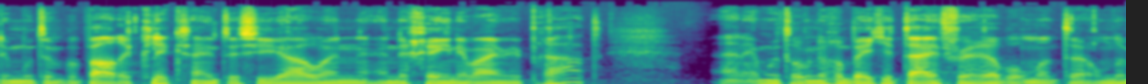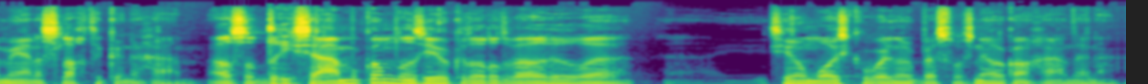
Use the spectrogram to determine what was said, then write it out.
Er moet een bepaalde klik zijn tussen jou en, en degene waar je mee praat. En er moet er ook nog een beetje tijd voor hebben om, het, om ermee aan de slag te kunnen gaan. Als dat drie samenkomt, dan zie ik ook dat het wel heel, iets heel moois kan worden en ook best wel snel kan gaan daarna.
